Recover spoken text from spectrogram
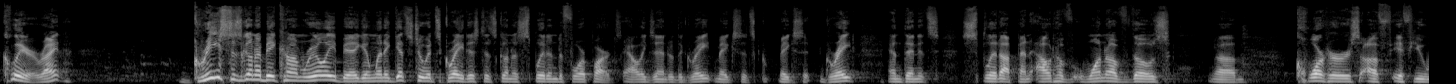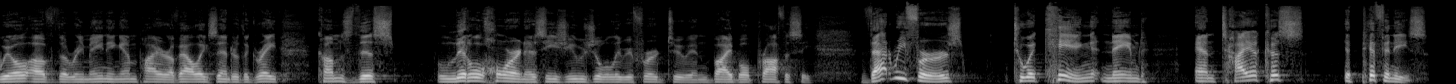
Clear, right? Greece is going to become really big, and when it gets to its greatest, it's going to split into four parts. Alexander the Great makes it, makes it great, and then it's split up. And out of one of those uh, quarters, of, if you will, of the remaining empire of Alexander the Great comes this little horn, as he's usually referred to in Bible prophecy. That refers to a king named Antiochus Epiphanes.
